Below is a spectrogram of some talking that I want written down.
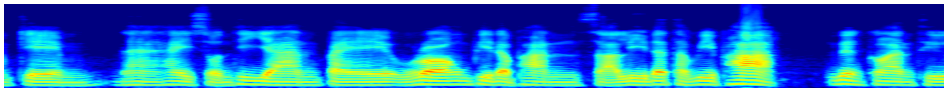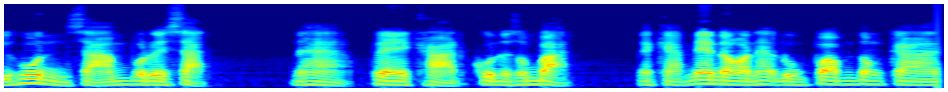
นเกมนะให้สนธิยานไปร้องพีรพันธ์สาลีรัฐวิภาค เรื่องการถือหุ้น 3 บริษัทนะฮะเพื่อขาดคุณสมบัตินะครับแน่นอนฮะลุงป้อมต้องการ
